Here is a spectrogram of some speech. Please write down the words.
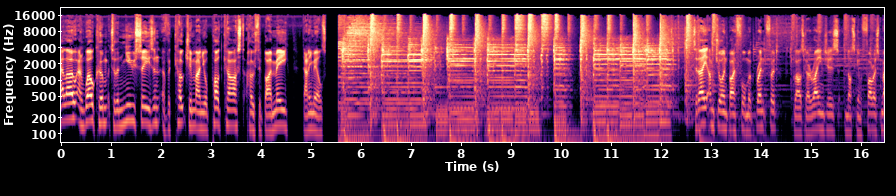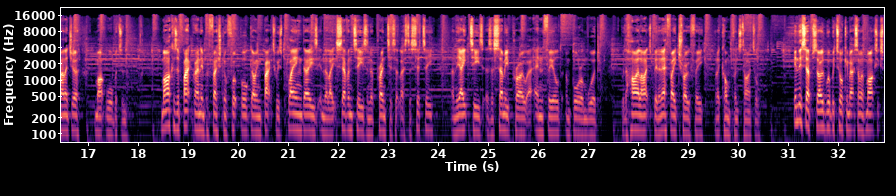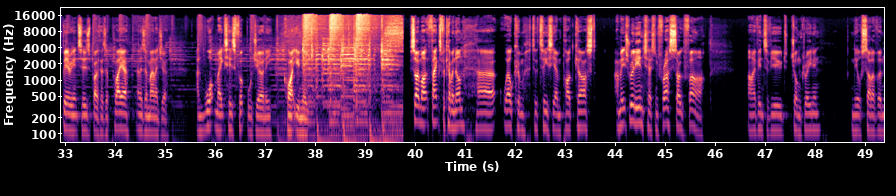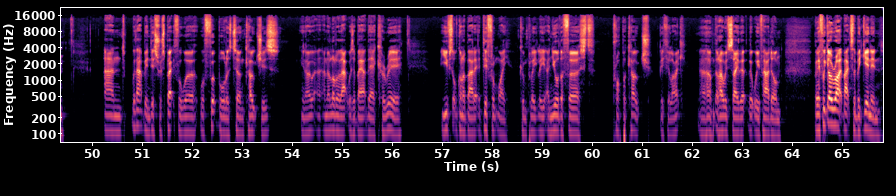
Hello and welcome to the new season of the Coaching Manual podcast, hosted by me, Danny Mills. Today I'm joined by former Brentford, Glasgow Rangers, Nottingham Forest manager Mark Warburton. Mark has a background in professional football going back to his playing days in the late 70s as an apprentice at Leicester City and the 80s as a semi pro at Enfield and Boreham Wood with the highlights being an FA trophy and a conference title. In this episode, we'll be talking about some of Mark's experiences both as a player and as a manager, and what makes his football journey quite unique. So, Mark, thanks for coming on. Uh, welcome to the TCM podcast. I mean, it's really interesting for us so far. I've interviewed John Greening, Neil Sullivan, and without being disrespectful, were, were footballers turned coaches, you know, and a lot of that was about their career you've sort of gone about it a different way completely, and you're the first proper coach, if you like, um, that I would say that, that we've had on. But if we go right back to the beginning,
